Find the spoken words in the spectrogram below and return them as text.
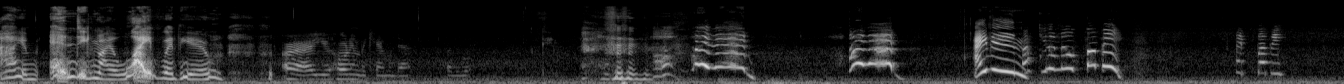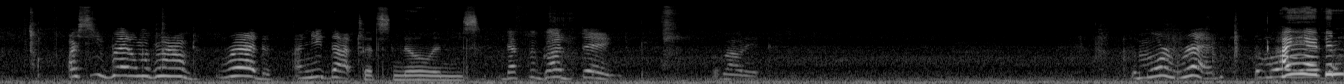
I am ending my life with you. Alright, you're holding the camera down, by the way. Ivan! Oh, Ivan! Ivan! That's your new puppy! Hey, puppy! I see red on the ground. Red. I need that. That's Nolan's. That's the good thing about it. The more red, the more Hi, Ivan.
